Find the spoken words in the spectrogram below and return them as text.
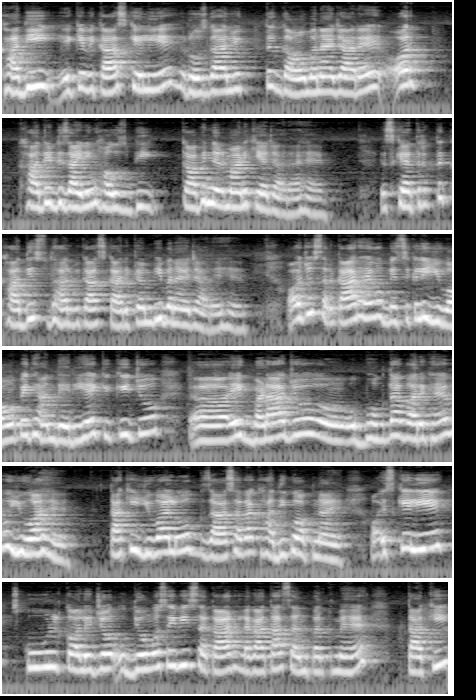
खादी के विकास के लिए रोज़गार युक्त गाँव बनाए जा रहे हैं और खादी डिज़ाइनिंग हाउस भी का भी निर्माण किया जा रहा है। इसके अतिरिक्त खादी सुधार विकास कार्यक्रम भी बनाए जा रहे हैं। और जो सरकार है, वो बेसिकली युवाओं पे ध्यान दे रही है, क्योंकि जो एक बड़ा जो उपभोक्ता वर्ग है, वो युवा हैं, ताकि युवा लोग ज़्यादा से ज़्यादा खादी को अपनाएँ। और इसके लिए स्कूल, कॉलेज और उद्योगों से भी सरकार लगातार संपर्क में है, ताकि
